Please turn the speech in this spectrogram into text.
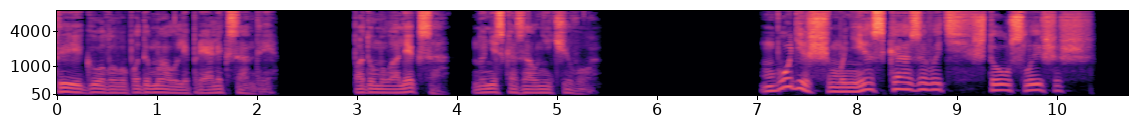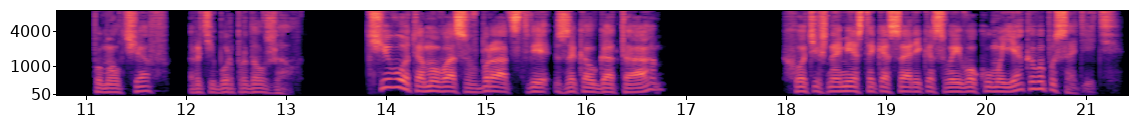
ты голову подымал ли при Александре? Подумал Алекса, но не сказал ничего. Будешь мне сказывать, что услышишь? Помолчав, Ратибор продолжал. Чего там у вас в братстве за колгота? Хочешь на место косарика своего кума Якова посадить,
